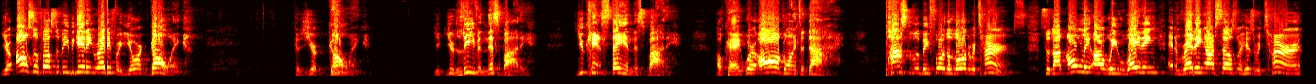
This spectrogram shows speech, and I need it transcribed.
you're also supposed to be getting ready for your going. because you're going. You're leaving this body. You can't stay in this body. Okay? We're all going to die, possibly before the Lord returns. So not only are we waiting and readying ourselves for his return,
